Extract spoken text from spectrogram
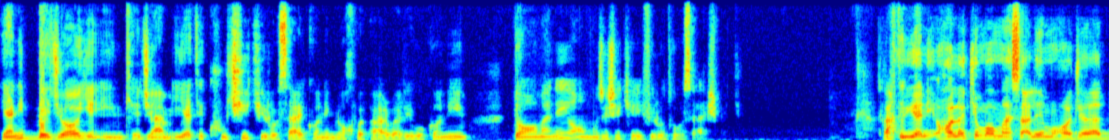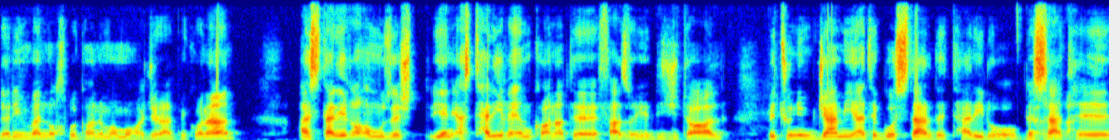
یعنی به جای اینکه جمعیت کوچیکی رو سعی کنیم نخبه پروری بکنیم دامنه آموزش کیفی رو توسعهش بدیم. وقتی یعنی حالا که ما مسئله مهاجرت داریم و نخبگان ما مهاجرت می‌کنن از طریق آموزش یعنی از طریق امکانات فضای دیجیتال بتونیم جمعیت گسترده تری رو به سطح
